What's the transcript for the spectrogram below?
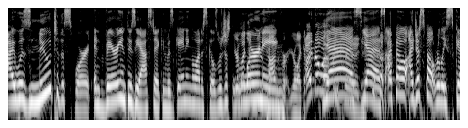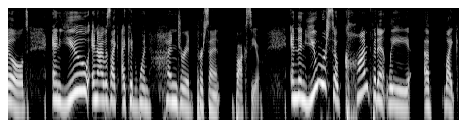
I was new to the sport and very enthusiastic and was gaining a lot of skills, was just You're like learning. a new convert. You're like, I know everything. Yes, yes. I felt I just felt really skilled. And you and I was like, I could 100% box you. And then you were so confidently uh, like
